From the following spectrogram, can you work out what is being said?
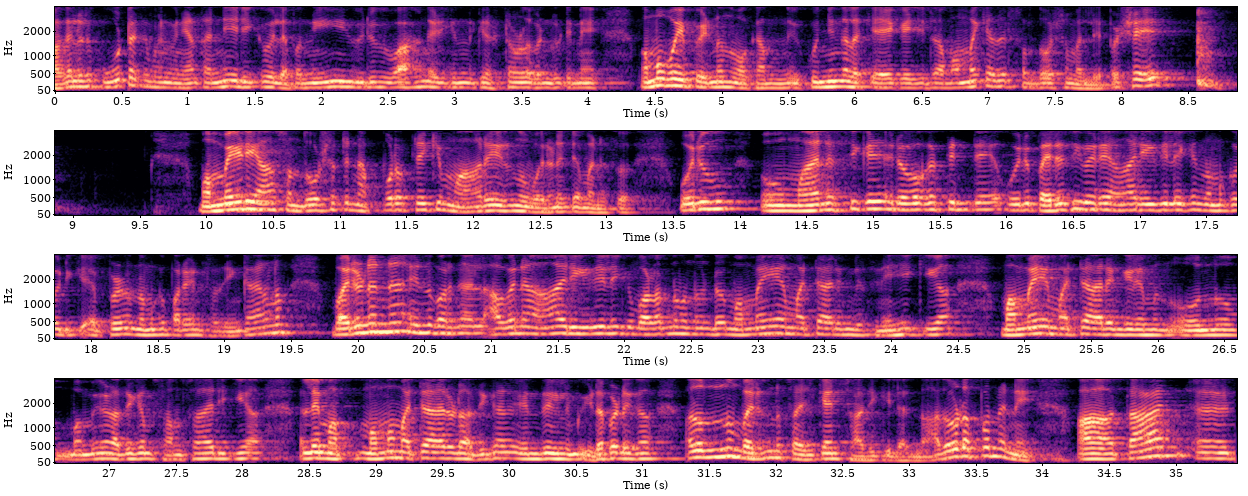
പകലൊരു കൂട്ടൊക്കെ വേണം ഞാൻ തന്നെ ഇരിക്കുമല്ലോ അപ്പം നീ ഒരു വിവാഹം കഴിക്കുന്ന നിനക്ക് ഇഷ്ടമുള്ള പെൺകുട്ടിനെ അമ്മ പോയി പെണ്ണ് നോക്കാം. കുഞ്ഞുങ്ങളൊക്കെ ആയി കഴിഞ്ഞിട്ട് അമ്മയ്ക്ക് അതൊരു സന്തോഷമല്ലേ? പക്ഷേ മമ്മയുടെ ആ സന്തോഷത്തിനപ്പുറത്തേക്ക് മാറിയിരുന്നു വരുണിന്റെ മനസ്സ്. ഒരു മാനസിക രോഗത്തിന്റെ ഒരു പരിധി വരെ ആ രീതിയിലേക്ക് നമുക്ക് ഒരിക്കൽ എപ്പോഴും നമുക്ക് പറയാൻ സാധിക്കും. കാരണം വരുണന് എന്ന് പറഞ്ഞാൽ അവന് ആ രീതിയിലേക്ക് വളർന്നു വന്നുകൊണ്ട് മമ്മയെ മറ്റാരെങ്കിലും സ്നേഹിക്കുക മമ്മയെ മറ്റാരെങ്കിലും ഒന്ന് മമ്മയോട് അധികം സംസാരിക്കുക അല്ലെ മമ്മ മറ്റാരോട് അധികം എന്തെങ്കിലും ഇടപെടുക അതൊന്നും വരുന്ന സഹിക്കാൻ സാധിക്കില്ലായിരുന്നു. അതോടൊപ്പം തന്നെ താൻ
